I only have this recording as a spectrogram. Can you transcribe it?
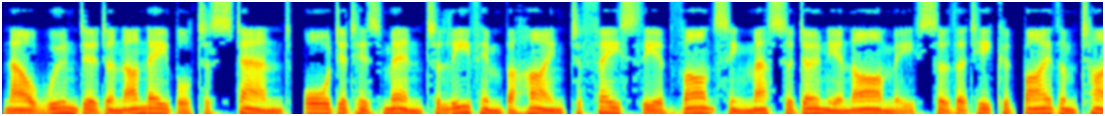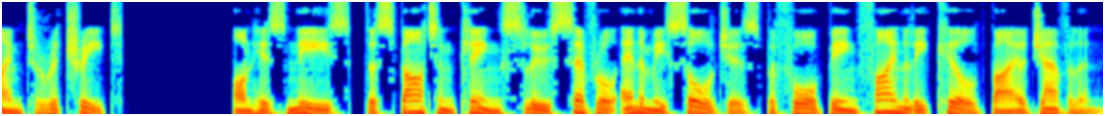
now wounded and unable to stand, ordered his men to leave him behind to face the advancing Macedonian army so that he could buy them time to retreat. On his knees, the Spartan king slew several enemy soldiers before being finally killed by a javelin.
